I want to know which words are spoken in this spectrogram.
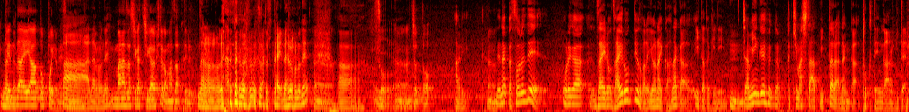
現代アートっぽいよねああなるほどね。眼差しが違う人が混ざってるってなるほど ちょっと深い。なるほどね。うん。ああそう。うん、ちょっと、あり。うん。でなんかそれで俺が在廊在廊っていうのかな？言わないか。なんか行った時に、うん。ジャミング F が来ましたって言ったらなんか特典があるみたいな、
